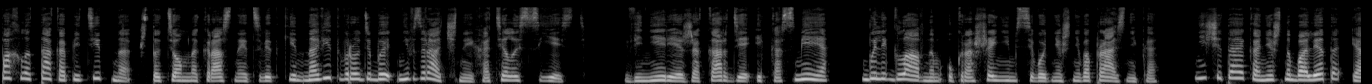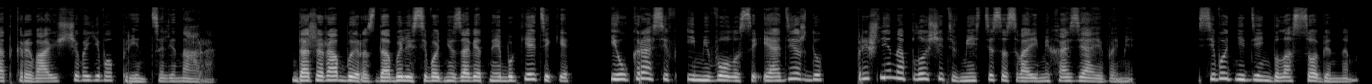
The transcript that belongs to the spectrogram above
пахла так аппетитно, что темно-красные цветки на вид вроде бы невзрачные, хотелось съесть. Венерия, жаккардия и космея были главным украшением сегодняшнего праздника, не считая, конечно, балета и открывающего его принца Ленара. Даже рабы раздобыли сегодня заветные букетики и, украсив ими волосы и одежду, пришли на площадь вместе со своими хозяевами. Сегодня день был особенным.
